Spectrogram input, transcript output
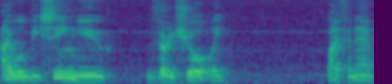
I will be seeing you very shortly. Bye for now.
